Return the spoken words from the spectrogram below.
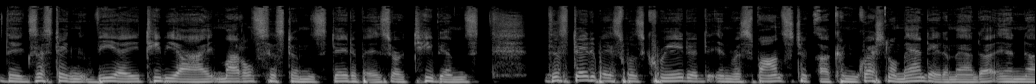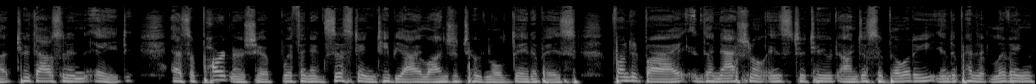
the existing VA TBI Model Systems Database, or TBIMS, this database was created in response to a congressional mandate, Amanda, in uh, 2008 as a partnership with an existing TBI longitudinal database funded by the National Institute on Disability, Independent Living,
